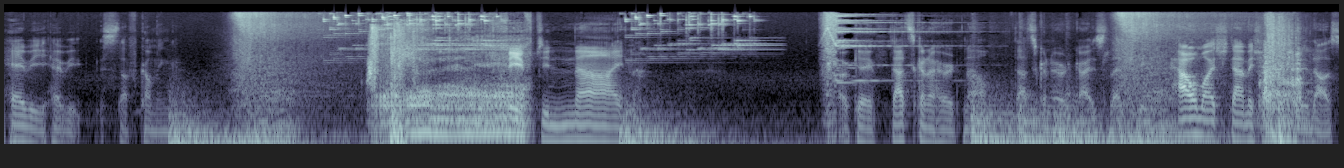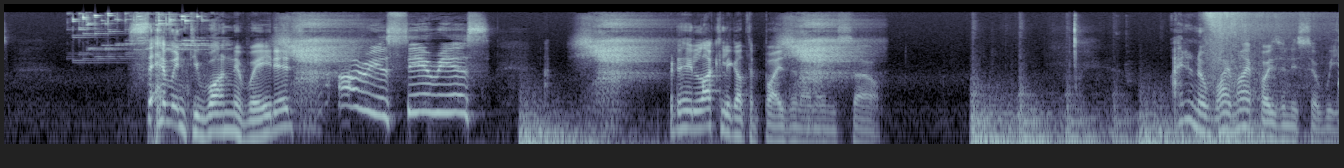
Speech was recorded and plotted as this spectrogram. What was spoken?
heavy, heavy stuff coming. 59. Okay, that's gonna hurt now. That's gonna hurt, guys. Let's see how much damage it actually does. 71 evaded? Are you serious? But he luckily got the poison on him, so... I don't know why my poison is so weak.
